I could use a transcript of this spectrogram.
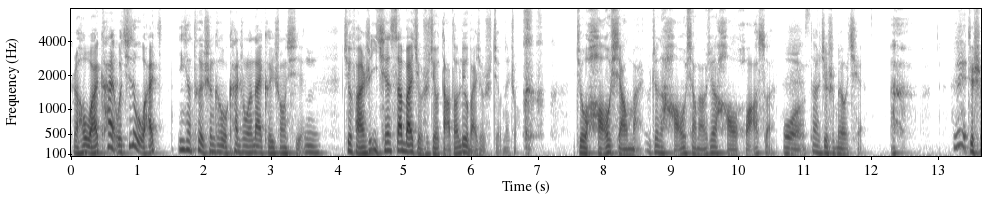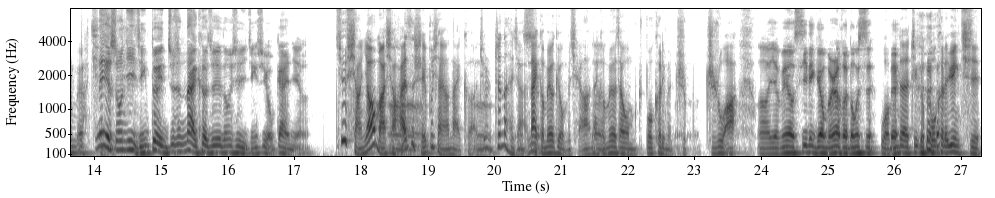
然后我还看，我记得我还印象特别深刻，我看中了耐克一双鞋，嗯，就反正是一千三百九十九打到六百九十九那种，就我好想买，我真的好想买，我觉得好划算，哇，但是就是没有钱，那就是没有钱。那个时候你已经对就是耐克这些东西已经是有概念了。就想要嘛，小孩子谁不想要耐克？嗯就是真的很想要。耐克没有给我们钱啊，耐克嗯没有在我们博客里面植植入啊。呃，也没有 C 令给我们任何东西。我们的这个博客的运气，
